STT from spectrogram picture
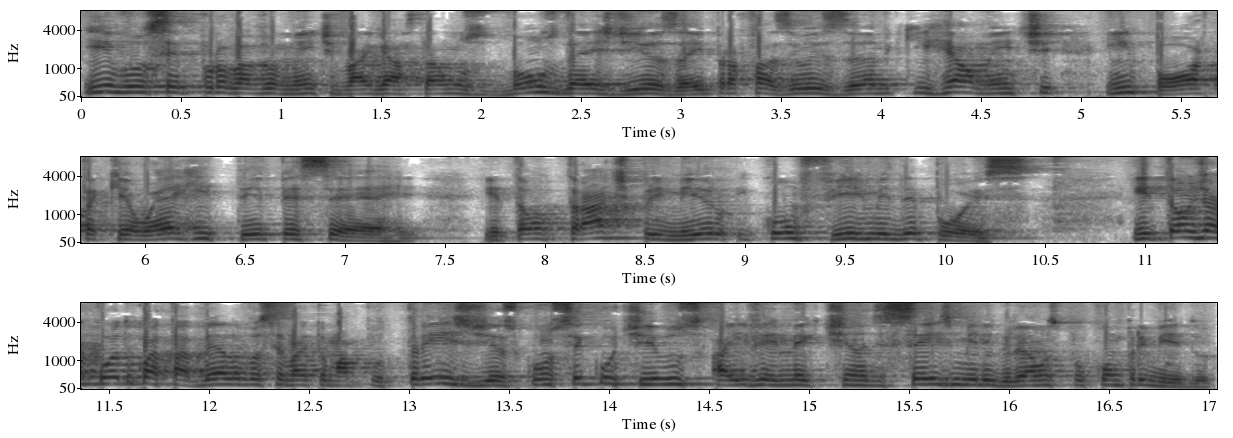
E você provavelmente vai gastar uns bons 10 dias aí para fazer o exame que realmente importa, que é o RT-PCR. Então trate primeiro e confirme depois. Então, de acordo com a tabela, você vai tomar por 3 dias consecutivos a ivermectina de 6mg por comprimido,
